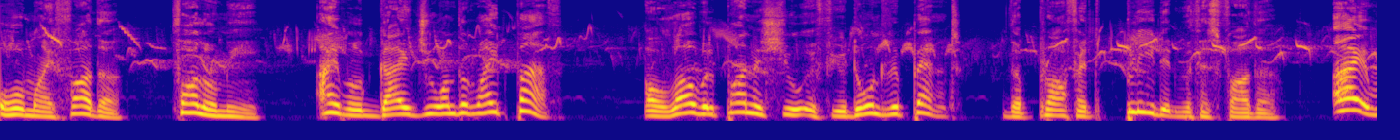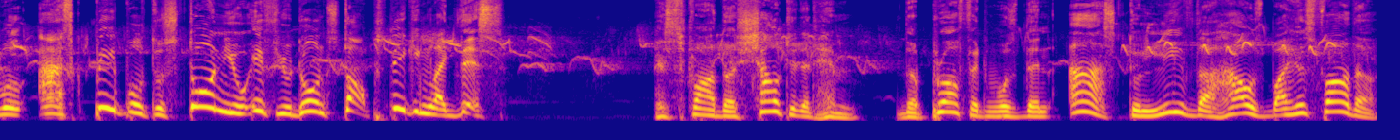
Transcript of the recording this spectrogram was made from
Oh, my father, follow me. I will guide you on the right path. Allah will punish you if you don't repent. The Prophet pleaded with his father. I will ask people to stone you if you don't stop speaking like this. His father shouted at him. The Prophet was then asked to leave the house by his father.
